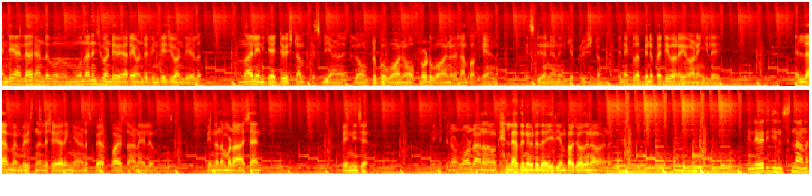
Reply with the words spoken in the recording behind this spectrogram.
എന്റെ അല്ലാതെ രണ്ട് മൂന്നാലഞ്ച് വണ്ടി വേറെയുണ്ട് വിന്റേജ് വണ്ടികൾ എന്നാലും എനിക്ക് ഏറ്റവും ഇഷ്ടം എസ് ഡി ആണ്. ലോങ് ട്രിപ്പ് പോകാനും ഓഫ് റോഡ് പോകാനും എല്ലാം പക്കയാണ്. എസ് ഡി തന്നെയാണ് എനിക്ക് എപ്പോഴും ഇഷ്ടം. പിന്നെ ക്ലബിനെ പറ്റി പറയുവാണെങ്കിൽ എല്ലാ മെമ്പേഴ്സും നല്ല ഷെയറിംഗ് ആണ്. സ്പെയർ പാർട്സ് ആണേലും പിന്നെ നമ്മുടെ ആശാൻ ബെന്നിച്ചൻ ബെന്നിച്ചനുള്ളതുകൊണ്ടാണ് നമുക്ക് എല്ലാത്തിനും ഒരു ധൈര്യം പ്രചോദനമാണ് എന്റെ പേര് ജിൻസ് എന്നാണ്.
